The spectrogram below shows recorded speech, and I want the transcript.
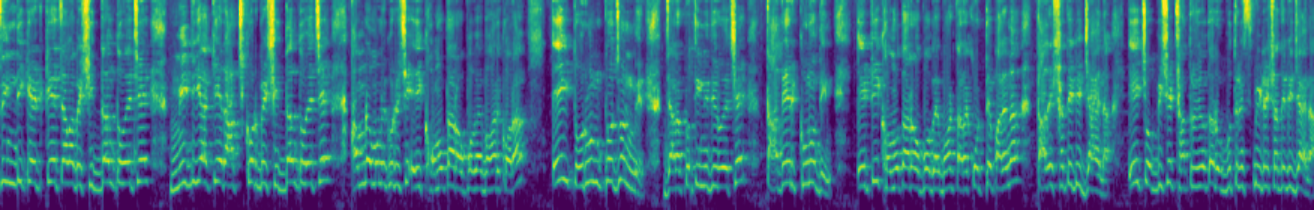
সিন্ডিকেট কে চালাবে সিদ্ধান্ত হয়েছে মিডিয়া কে রাজ করবে সিদ্ধান্ত হয়েছে, আমরা মনে করেছি এই ক্ষমতার অপব্যবহার করা এই তরুণ প্রজন্মের যারা প্রতিনিধি রয়েছে, তাদের কোনোদিন এটি ক্ষমতার অপব্যবহার তারা করতে পারে না, তাদের সাথে এটি যায় না। এই চব্বিশের ছাত্র জনতার অভ্যুত্থান স্পিডের সাথে এটি যায় না।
